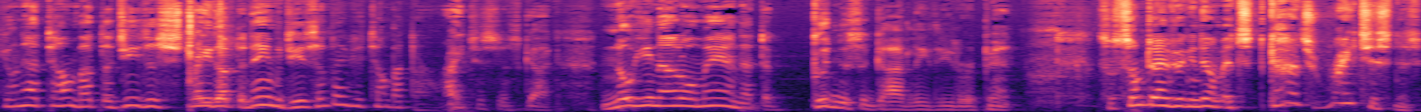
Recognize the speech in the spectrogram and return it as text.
you're not telling about the Jesus straight up the name of Jesus. Sometimes you're telling about the righteousness of God. Know ye not, O man, that the goodness of God leads you to repent. So sometimes we can tell them it's God's righteousness.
